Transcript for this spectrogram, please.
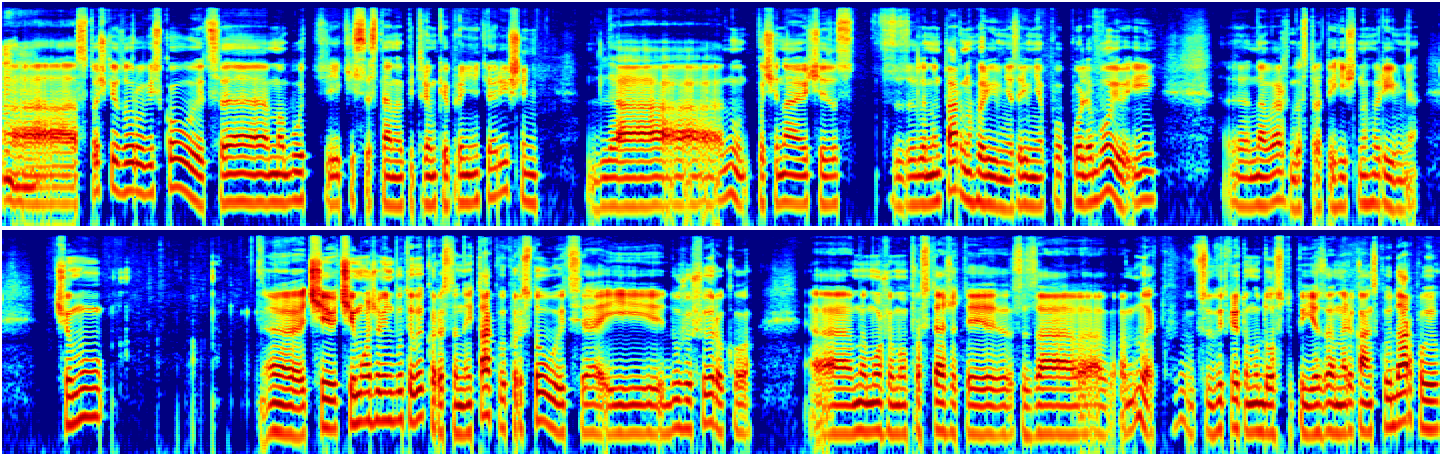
Угу. А з точки зору військової, це, мабуть, якісь системи підтримки прийняття рішень для, ну, починаючи з, з елементарного рівня, з рівня поля бою і е, наверх до стратегічного рівня. Чому? Е, чи чи може він бути використаний? Так, використовується і дуже широко. Е, ми можемо простежити за ну, як в відкритому доступі є за американською дарпою,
